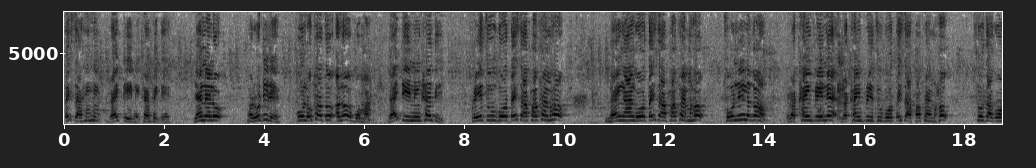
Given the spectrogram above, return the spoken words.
ပိဿာဟင်းဟင်း right တေနေခံဖိတ်တယ်ရန်တယ်လို့ငါတို့တီးတယ်ကိုလောက်ထားသောအလောက်အပေါ်မှာ right တေနေခံသည်ပရိသူကိုပိဿာဖောက်ခံမဟုတ် နိုင်ငံကိုပိဿာဖောက်ခံမဟုတ်ဖိုးနေ၎င်းရခိုင်ပြည်နဲ့ရခိုင်ပြည်သူကိုပိဿာဖောက်ခံမဟုတ်ဆိုစာကို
